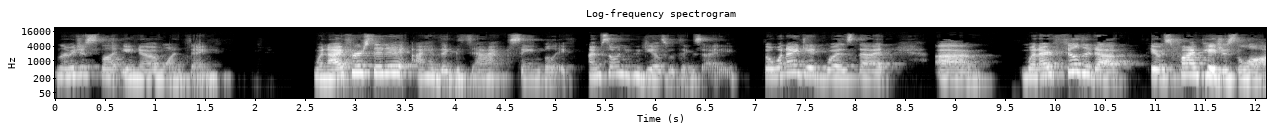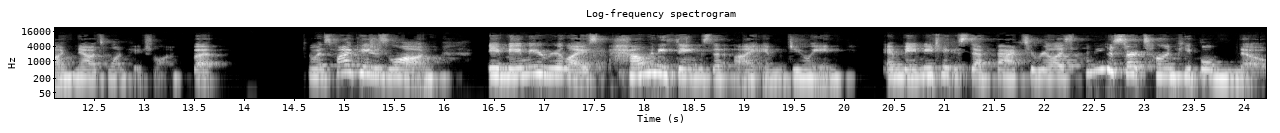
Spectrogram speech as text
Let me just let you know one thing. When I first did it, I had the exact same belief. I'm someone who deals with anxiety. But what I did was that um, when I filled it up, it was five pages long. Now it's one page long. But it was five pages long, it made me realize how many things that I am doing and made me take a step back to realize I need to start telling people no.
